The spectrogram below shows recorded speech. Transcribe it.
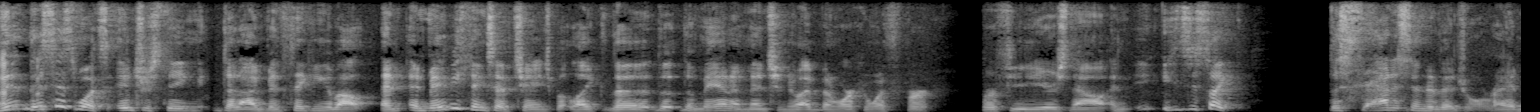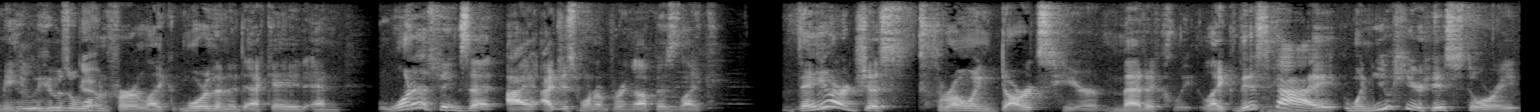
th- this is what's interesting that I've been thinking about, and, and maybe things have changed, but like the, the the man I mentioned who I've been working with for for a few years now, and he's just like the saddest individual, right? I mean, he, he was a Yeah. woman for like more than a decade, and one of the things that I, I just want to bring up is like they are just throwing darts here medically. Like this guy, when you hear his story,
